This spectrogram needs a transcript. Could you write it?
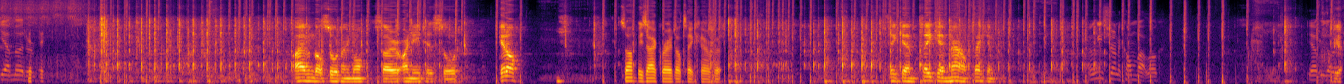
Yeah, murder. him. I haven't got a sword anymore, so I need his sword. Get off! Zombies aggroed, I'll take care of it. Take him, take him now, take him. I think he's trying to combat log. Yeah, we got Yeah. him.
